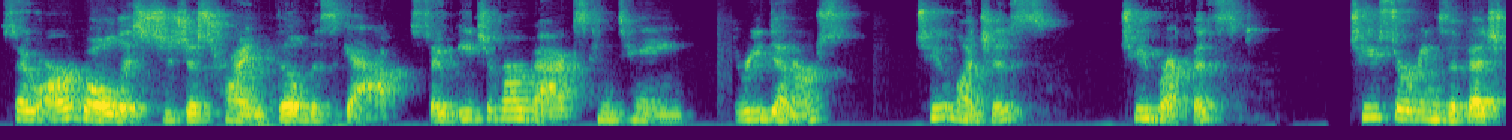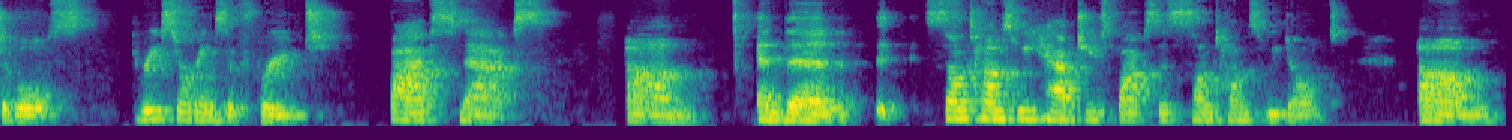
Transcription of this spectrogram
So our goal is to just try and fill this gap. So each of our bags contain three dinners, two lunches, two breakfasts, two servings of vegetables, three servings of fruit, five snacks, um, and then sometimes we have juice boxes, sometimes we don't. Um,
